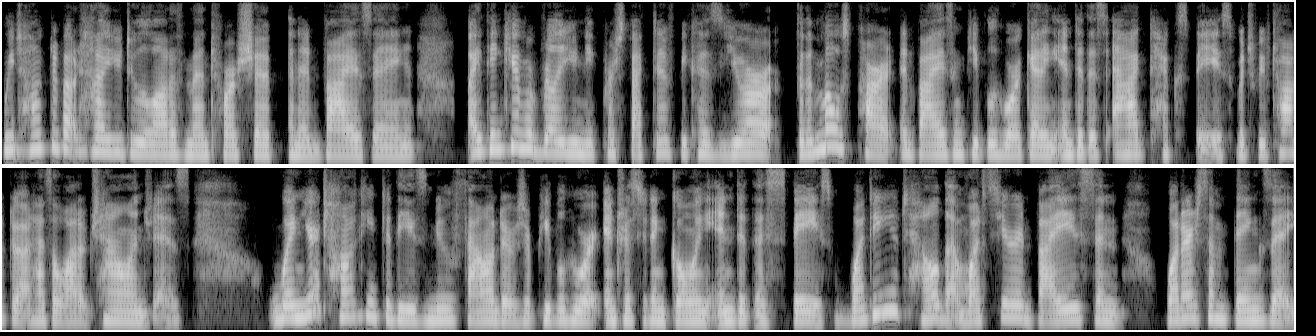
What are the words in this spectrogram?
we talked about how you do a lot of mentorship and advising. I think you have a really unique perspective because you're, for the most part, advising people who are getting into this ag tech space, which we've talked about has a lot of challenges. When you're talking to these new founders or people who are interested in going into this space, what do you tell them? What's your advice? And what are some things that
